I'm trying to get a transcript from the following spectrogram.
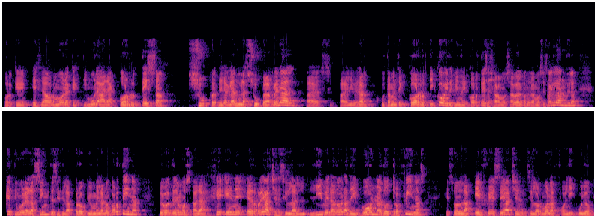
porque es la hormona que estimula a la corteza de la glándula suprarrenal para, liberar justamente corticoides, viene de corteza, ya vamos a ver cuando veamos esa glándula, que estimula la síntesis de la propia melanocortina. Luego tenemos a la GNRH, es decir, la liberadora de gonadotrofinas, que son la FSH, es decir, la hormona folículo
